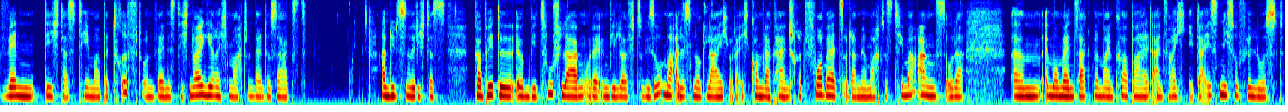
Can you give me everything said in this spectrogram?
wenn dich das Thema betrifft und wenn es dich neugierig macht und wenn du sagst, am liebsten würde ich das Kapitel irgendwie zuschlagen oder irgendwie läuft sowieso immer alles nur gleich oder ich komme da keinen Schritt vorwärts oder mir macht das Thema Angst oder ähm, im Moment sagt mir mein Körper halt einfach, ich, da ist nicht so viel Lust.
